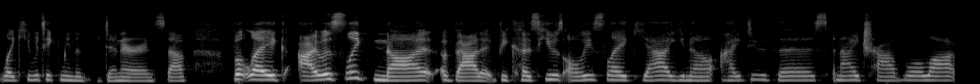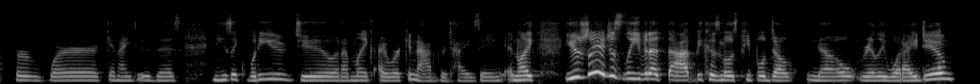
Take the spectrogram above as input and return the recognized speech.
Like he would take me to dinner and stuff. But like I was like not about it because he was always like, yeah, you know, I do this and I travel a lot for work and I do this. And he's like, what do you do? And I'm like, I work in advertising. And like usually I just leave it at that because most people don't know really what I do.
